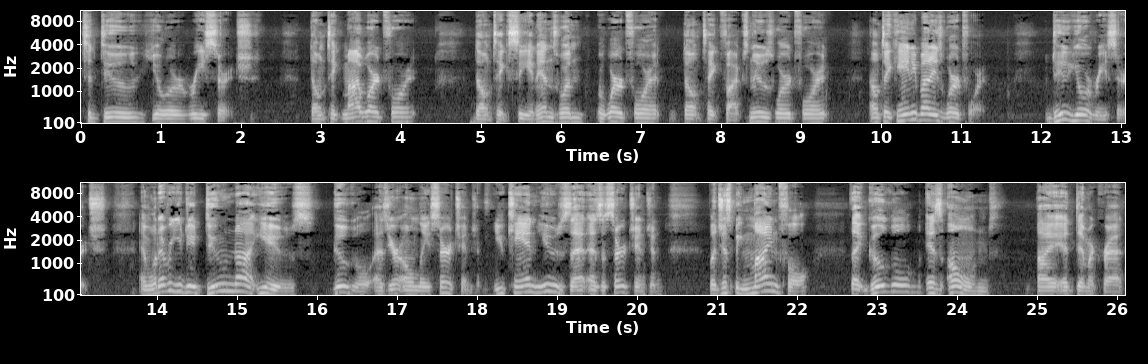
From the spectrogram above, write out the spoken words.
to do your research. Don't take my word for it. Don't take CNN's word for it. Don't take Fox News' word for it. Don't take anybody's word for it. Do your research. And whatever you do, do not use Google as your only search engine. You can use that as a search engine, but just be mindful that Google is owned by a Democrat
